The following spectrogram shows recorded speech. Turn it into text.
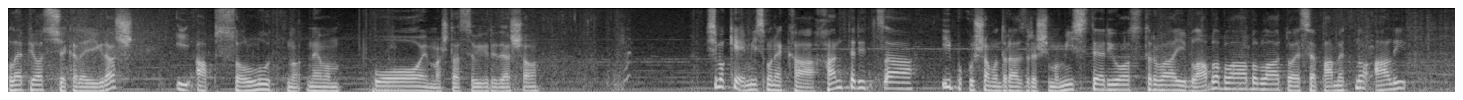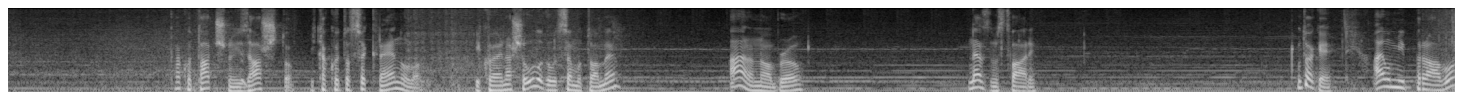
Lepi osjećaj kada igraš. I apsolutno nemam pojma šta se u igri dešava. Mislim, okej, mi smo neka hunterica i pokušamo da razrešimo misteriju ostrva i bla bla bla bla bla, to je sve pametno, ali... Kako tačno i zašto? I kako je to sve krenulo? I koja je naša uloga u svemu tome? I don't know, bro. Ne znam stvari. To je okej. Ajmo mi pravo.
